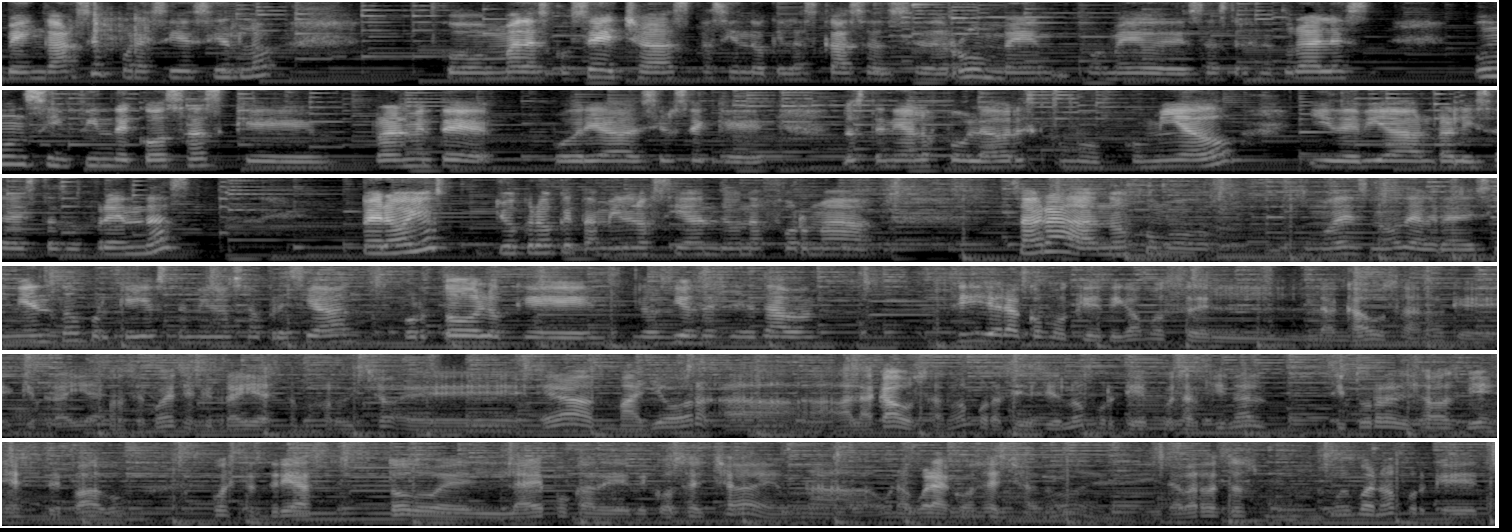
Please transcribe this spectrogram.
vengarse, por así decirlo, con malas cosechas, haciendo que las casas se derrumben por medio de desastres naturales, un sinfín de cosas que realmente podría decirse que los tenían los pobladores como con miedo y debían realizar estas ofrendas. Pero ellos yo creo que también lo hacían de una forma sagrada, ¿no? Como, como es, ¿no? De agradecimiento, porque ellos también los apreciaban por todo lo que los dioses les daban. Sí, era como que, digamos, el, la causa, ¿no? Que, que traía, consecuencia que traía esto, mejor dicho, eh, era mayor a, a, la causa, ¿no? Por así decirlo, porque pues al final, si tú realizabas bien este pago, pues tendrías toda la época de, de cosecha una, una, buena cosecha, ¿no? Eh, y la verdad eso es muy bueno porque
